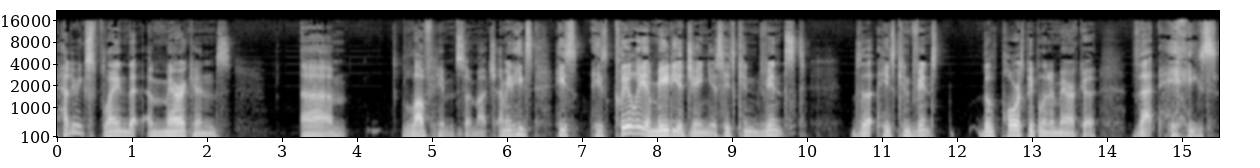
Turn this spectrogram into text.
How do you explain that Americans um, love him so much? I mean, he's he's he's clearly a media genius. He's convinced that he's convinced the poorest people in America that he's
